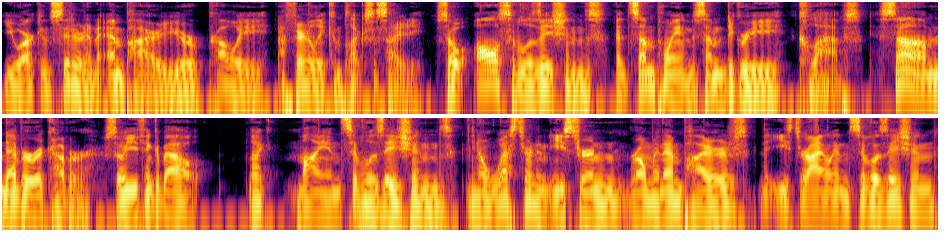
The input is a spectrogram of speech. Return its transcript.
you are considered an empire, you're probably a fairly complex society. So all civilizations, at some point and to some degree, collapse. Some never recover. So you think about like Mayan civilizations, you know, Western and Eastern Roman empires, the Easter Island civilization.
